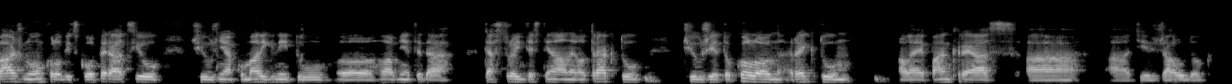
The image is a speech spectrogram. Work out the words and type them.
vážnu onkologickú operáciu, či už nejakú malignitu, hlavne teda gastrointestinálneho traktu, či už je to kolon, rektum, ale aj pankreas a, a tiež žalúdok.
